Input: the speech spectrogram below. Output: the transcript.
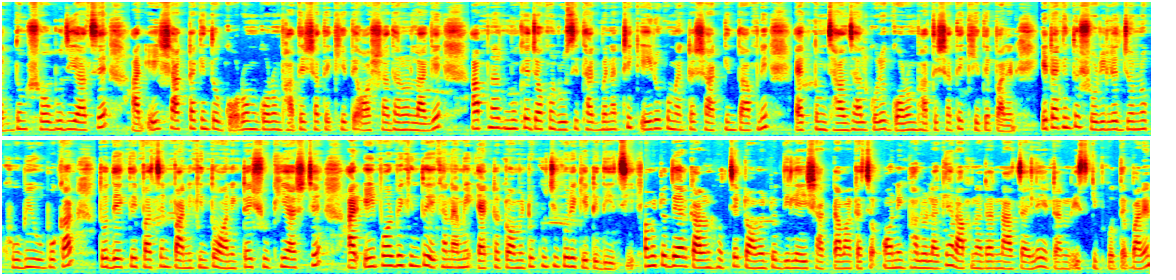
একদম সবুজই আছে আর এই শাকটা কিন্তু গরম গরম ভাতের সাথে খেতে অসাধারণ লাগে। আপনার মুখে যখন রুচি থাকবে না, ঠিক এইরকম একটা শাক কিন্তু আপনি একদম ঝাল ঝাল করে গরম ভাতের সাথে খেতে পারেন। এটা কিন্তু শরীরের জন্য খুবই উপকার। তো দেখতেই পাচ্ছেন পানি কিন্তু অনেকটাই শুকিয়ে আসছে। আর এই পর্বে কিন্তু এখানে আমি একটা টমেটো কুচি করে কেটে দিয়েছি। টমেটো দেওয়ার কারণ হচ্ছে টমেটো দিলে এই শাকটা আমার কাছে অনেক ভালো লাগে আর আপনারা না চাইলে এটা স্কিপ করতে পারেন।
